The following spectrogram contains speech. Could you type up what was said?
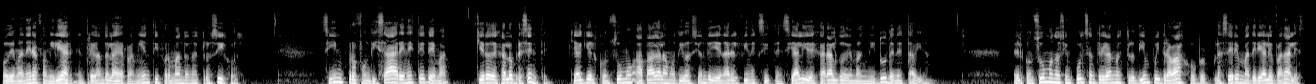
¿O de manera familiar, entregando la herramienta y formando a nuestros hijos? Sin profundizar en este tema, quiero dejarlo presente, ya que el consumo apaga la motivación de llenar el fin existencial y dejar algo de magnitud en esta vida. El consumo nos impulsa a entregar nuestro tiempo y trabajo por placeres materiales banales,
